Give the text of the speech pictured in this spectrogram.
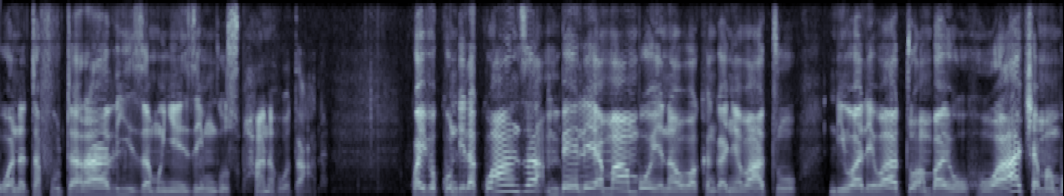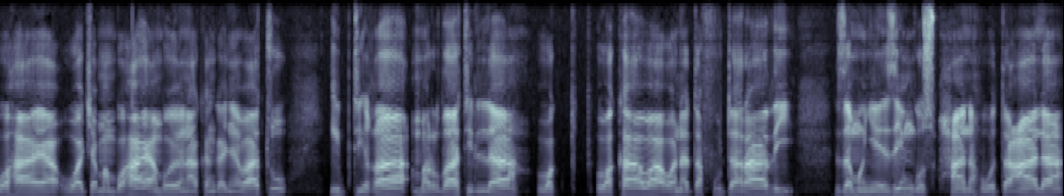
wanatafuta radhi za mwenyezi mungu subhanahu wa taala. Kwa hivyo kundi la kwanza mbele ya mambo yanayowakanganya watu ni wale watu ambayo huwaacha mambo haya huacha mambo haya ambayo yanawakanganya watu ibtigha mardhati llah wakawa wanatafuta radhi za mwenyezi mungu subhanahu wa taala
